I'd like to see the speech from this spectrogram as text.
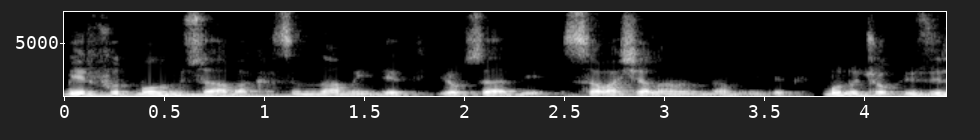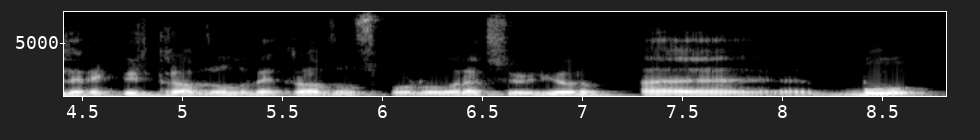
bir futbol müsabakasında mıydık yoksa bir savaş alanında mıydık? Bunu çok üzülerek bir Trabzonlu ve Trabzonsporlu olarak söylüyorum. E, bu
